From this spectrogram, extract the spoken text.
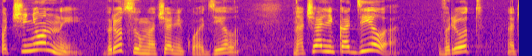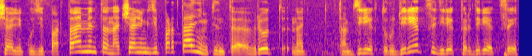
Подчиненный врет своему начальнику отдела, начальник отдела врет начальнику департамента, начальник департамента врет там, директору дирекции, директор дирекции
